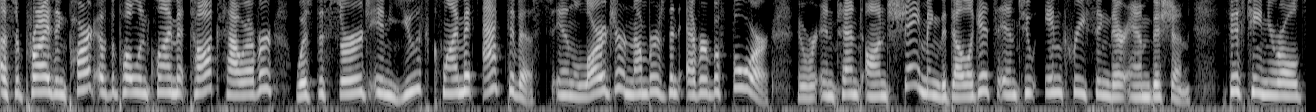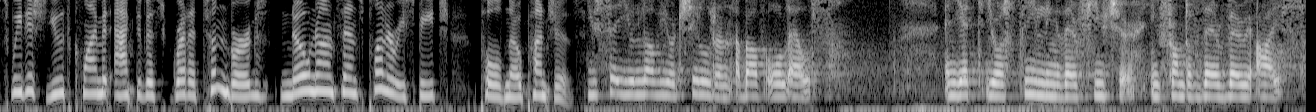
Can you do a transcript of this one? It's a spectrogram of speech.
A surprising part of the Poland climate talks, however, was the surge in youth climate activists in larger numbers than ever before, who were intent on shaming the delegates into increasing their ambition. 15 year old Swedish youth climate activist Greta Thunberg's no nonsense plenary speech pulled no punches. You say you love your children above all else, and yet you're stealing their future in front of their very eyes.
